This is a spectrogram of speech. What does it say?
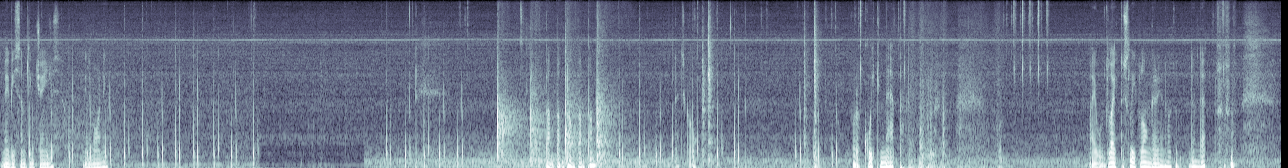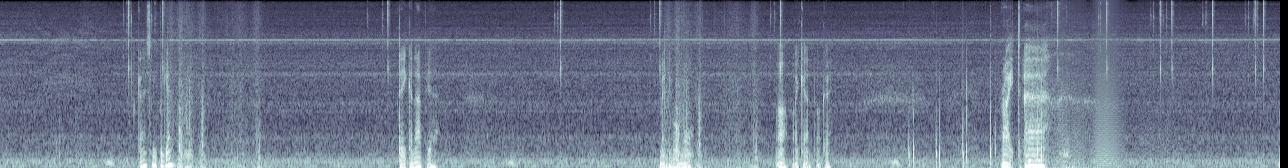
Maybe something changes in the morning. Let's go for a quick nap. I would like to sleep longer, you know, than that. Can I sleep again? Take a nap, yeah. Maybe one more. Ah, I can't, okay. Right, uh...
